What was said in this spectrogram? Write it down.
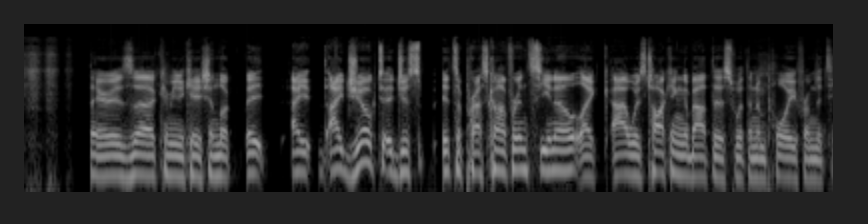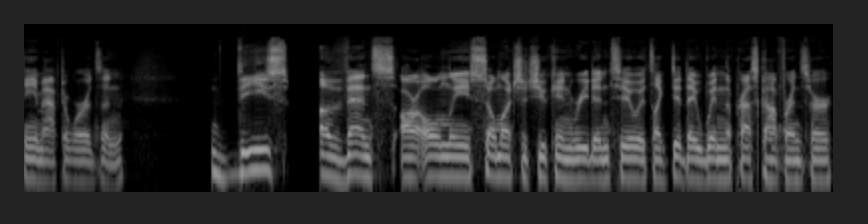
there is uh, communication. Look, it, I I joked it just it's a press conference, you know, like I was talking about this with an employee from the team afterwards and these events are only so much that you can read into. It's like, did they win the press conference or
